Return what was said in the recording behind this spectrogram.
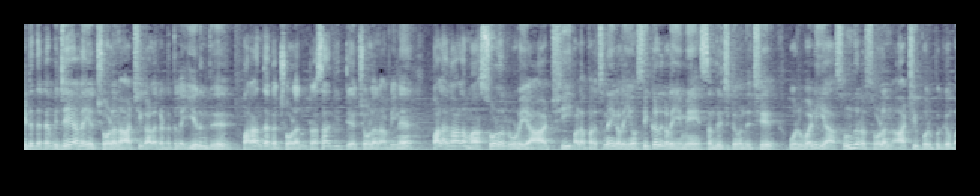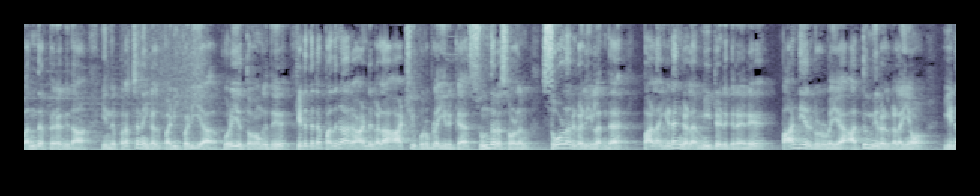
கிட்டத்தட்ட விஜயாலய சோழன் ஆட்சி காலகட்டத்தில் இருந்து பராந்தக சோழன் ரசாதித்ய சோழன் அப்படின்னு பல காலமாக சோழருடைய ஆட்சி பல பிரச்சனைகளையும் சிக்கல்களையுமே சந்திச்சுட்டு வந்துச்சு. ஒரு வழியாக சுந்தர சோழன் ஆட்சி பொறுப்புக்கு வந்த பிறகுதான் இந்த பிரச்சனைகள் படிப்படியாக குறைய துவங்குது. கிட்டத்தட்ட பதினாறு ஆண்டுகளாக ஆட்சி பொறுப்பில் இருக்க சுந்தர சோழன் சோழர்கள் இழந்த பல இடங்களை மீட்டெடுக்கிறாரு. பாண்டியர்களுடைய அத்துமீறல்களையும் இட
